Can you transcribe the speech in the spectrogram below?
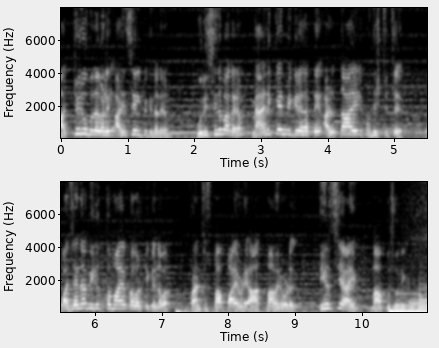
മറ്റു രൂപതകളിൽ അടിച്ചേൽപ്പിക്കുന്നതിനും കുരിശിനു പകരം മാനിക്കൻ വിഗ്രഹത്തെ അൾത്താരയിൽ പ്രതിഷ്ഠിച്ച് വചനവിരുദ്ധമായി പ്രവർത്തിക്കുന്നവർ ഫ്രാൻസിസ് പാപ്പായുടെ ആത്മാവിനോട് തീർച്ചയായും മാപ്പ് ചോദിക്കണം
